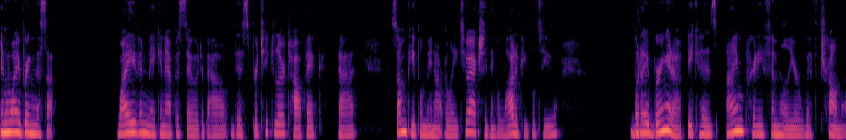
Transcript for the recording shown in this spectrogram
And why bring this up? Why even make an episode about this particular topic that some people may not relate to? I actually think a lot of people do. But I bring it up because I'm pretty familiar with trauma,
